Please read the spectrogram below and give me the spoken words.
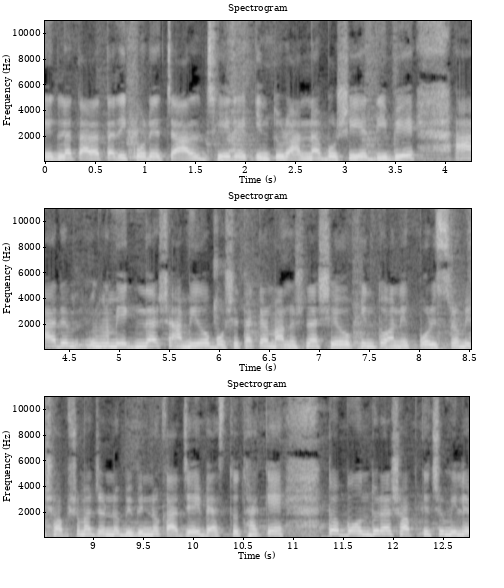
মেঘলা তাড়াতাড়ি করে চাল ঝেড়ে কিন্তু রান্না বসিয়ে দিবে। আর মেঘনার স্বামীও বসে থাকার মানুষ না, সেও কিন্তু অনেক পরিশ্রমী, সবসময়ের জন্য বিভিন্ন কাজেই ব্যস্ত থাকে। তো বন্ধুরা সব কিছু মিলে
